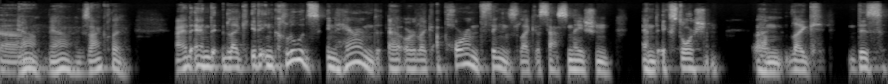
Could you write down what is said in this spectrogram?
Um, yeah, yeah, exactly. And, and like it includes inherent uh, or like abhorrent things like assassination and extortion. Right. Um, like this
